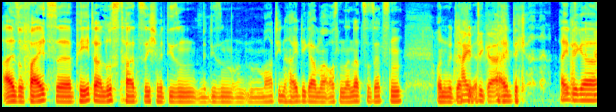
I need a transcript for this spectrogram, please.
Also falls äh, Peter Lust hat, sich mit diesem, mit diesem Martin Heidegger mal auseinanderzusetzen Und mit der Heidegger. Heidegger. Heidegger.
